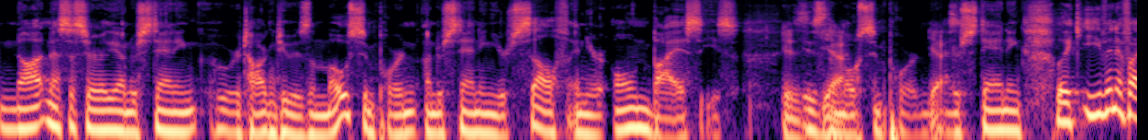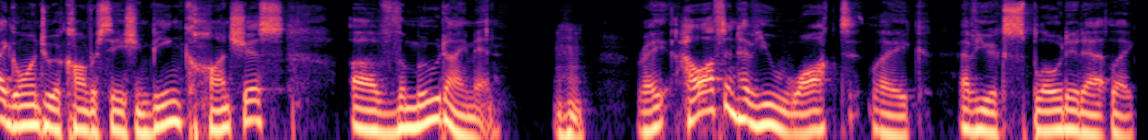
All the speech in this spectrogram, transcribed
not necessarily understanding who we're talking to is the most important. Understanding yourself and your own biases Is- is, yeah. the most important. Yes. Understanding, like, even if I go into a conversation, being conscious of the mood I'm in, Mm-hmm. right? How often have you walked, like, have you exploded at like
